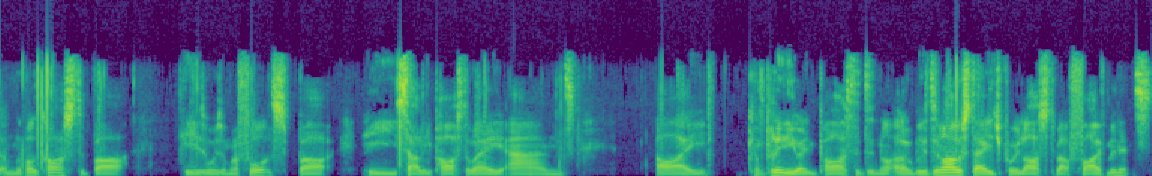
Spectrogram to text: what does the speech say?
on the podcast, but he is always in my thoughts. But he sadly passed away, and I completely went past the denial. Oh, the denial stage probably lasted about five minutes,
